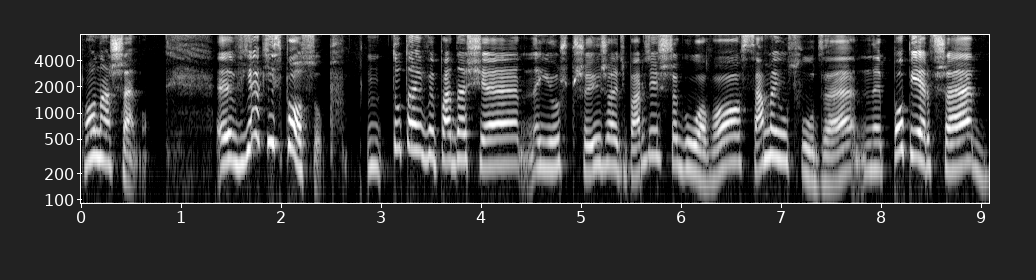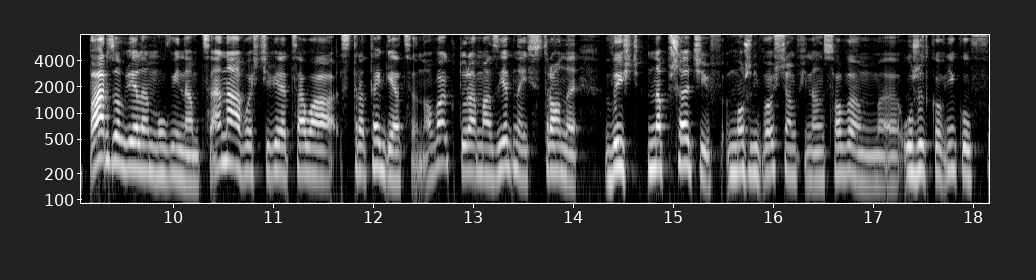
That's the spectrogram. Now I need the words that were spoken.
po naszemu. E, W jaki sposób? M, Tutaj wypada się już przyjrzeć bardziej szczegółowo samej usłudze. Po pierwsze, bardzo wiele mówi nam cena, a właściwie cała strategia cenowa, która ma z jednej strony wyjść naprzeciw możliwościom finansowym e, użytkowników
